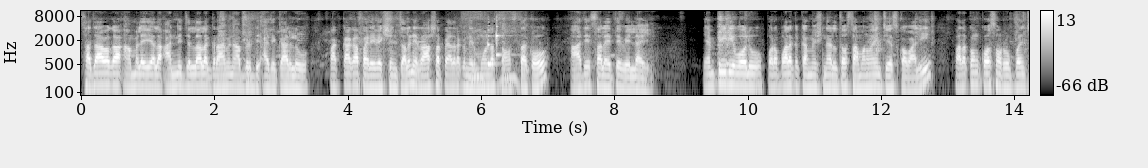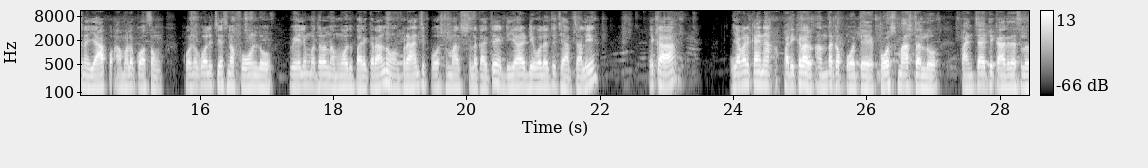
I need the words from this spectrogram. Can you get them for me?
సజావుగా అమలయ్యేలా అన్ని జిల్లాల గ్రామీణాభివృద్ధి అధికారులు పక్కాగా పర్యవేక్షించాలని రాష్ట్ర పేదరిక నిర్మూలన సంస్థకు ఆదేశాలు అయితే వెళ్ళాయి. ఎంపీడీఓలు పురపాలక కమిషనర్లతో సమన్వయం చేసుకోవాలి. పథకం కోసం రూపొందించిన యాప్ అమలు కోసం కొనుగోలు చేసిన ఫోన్లు వేలిముద్రల నమోదు పరికరాలను బ్రాంచ్ పోస్ట్ మాస్టర్లకు అయితే డిఆర్డిఓలు అయితే చేర్చాలి. ఇక ఎవరికైనా పరికరాలు అందకపోతే పోస్ట్ మాస్టర్లు పంచాయతీ కార్యదర్శులు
